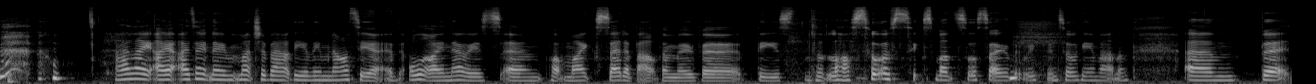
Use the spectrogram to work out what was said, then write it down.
I like. I, I don't know much about the Illuminati. All I know is um, what Mike said about them over these last sort of six months or so that we've been talking about them. Um, but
